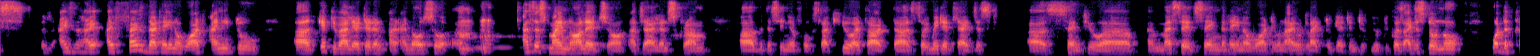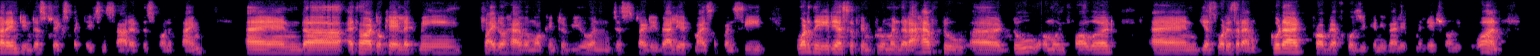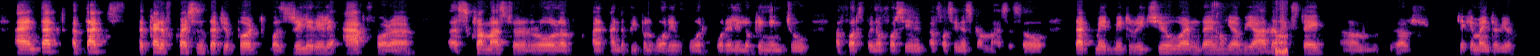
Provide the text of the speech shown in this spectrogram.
I, I, felt that you know what i need to uh, get evaluated and and also assess my knowledge on Agile and Scrum uh, with the senior folks like you. I thought, uh, so immediately I just uh, sent you a, a, message saying that, hey, you know what, even I would like to get interviewed because I just don't know what the current industry expectations are at this point of time. And uh, I thought, okay, let me try to have a mock interview and just try to evaluate myself and see what are the areas of improvement that I have to uh, do moving forward and guess what is that I'm good at? Probably, of course, you can evaluate me later on if you want. And that uh, that's the kind of questions that you put was really really apt for a, a Scrum Master role of, and, and the people who are who are, who are really looking into uh, for you know for senior uh, for senior Scrum Master. So that made me to reach you, and then here we are. The next day, um, you are taking my interview.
